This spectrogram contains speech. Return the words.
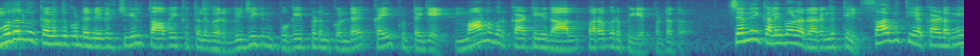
முதல்வர் கலந்து கொண்ட நிகழ்ச்சியில் தாவைக்கு தலைவர் விஜயின் புகைப்படம் கொண்ட கைக்குட்டையை மாணவர் காட்டியதால் பரபரப்பு ஏற்பட்டது. சென்னை கலைவாணர் அரங்கத்தில் சாகித்ய அகாடமி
